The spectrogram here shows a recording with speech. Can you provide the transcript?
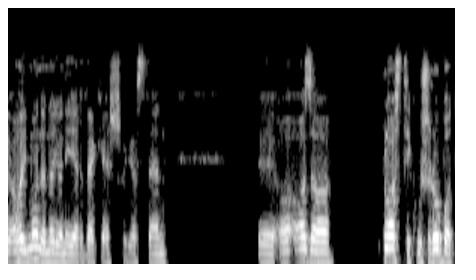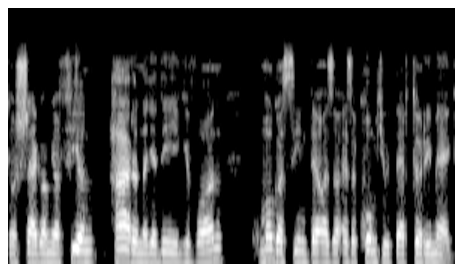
ahogy mondod, nagyon érdekes, hogy aztán az a plastikus robotosság, ami a film háromnegyedéig van, maga szinte az a, ez a komputer töri meg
